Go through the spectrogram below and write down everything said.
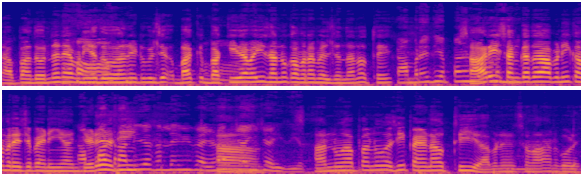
ਆਪਾਂ ਦੋਨਾਂ ਨੇ ਆਪਣੀਆਂ ਦੋਹਾਂ ਨੇ ਟੂਲ 'ਚ ਬਾਕੀ ਬਾਕੀ ਦਾ ਬਾਈ ਸਾਨੂੰ ਕਮਰਾ ਮਿਲ ਜਾਂਦਾ ਨਾ ਉੱਥੇ। ਕਮਰੇ ਦੀ ਆਪਾਂ ਨੂੰ ਸਾਰੀ ਸੰਗਤ ਆਪਣੀ ਕਮਰੇ 'ਚ ਪੈਣੀ ਆ। ਜਿਹੜੇ ਆਪਾਂ ਟਰਾਲੀ ਅਸੀਂ ਦੇ ਥੱਲੇ ਵੀ ਪੈ ਜਾਣਾ। ਰਜਾਈ ਚਾਹੀਦੀ ਆਪਾਂ ਸਾਨੂੰ ਆਪਾਂ ਨੂੰ ਅਸੀਂ ਪੈਣਾ ਉੱਥੇ ਹੀ ਆ ਆਪਣੇ ਸਮਾਨ ਕੋਲੇ।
